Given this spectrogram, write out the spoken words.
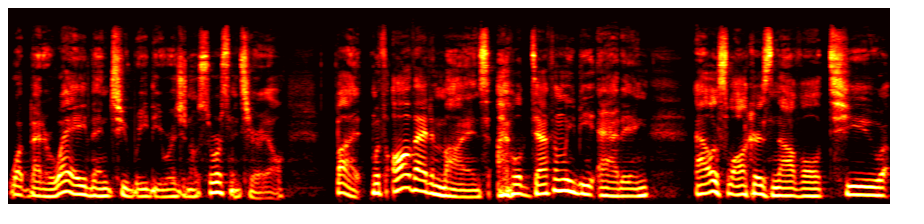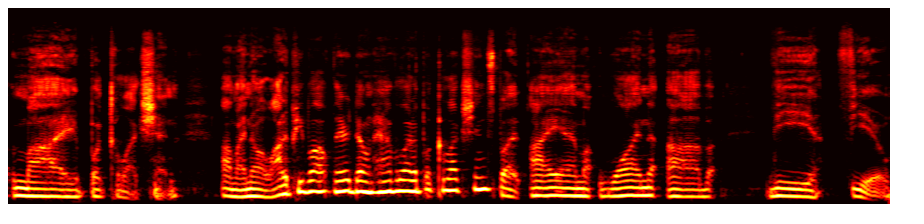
what better way than to read the original source material? But with all that in mind, I will definitely be adding Alice Walker's novel to my book collection. Um, I know a lot of people out there don't have a lot of book collections, but I am one of the few.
